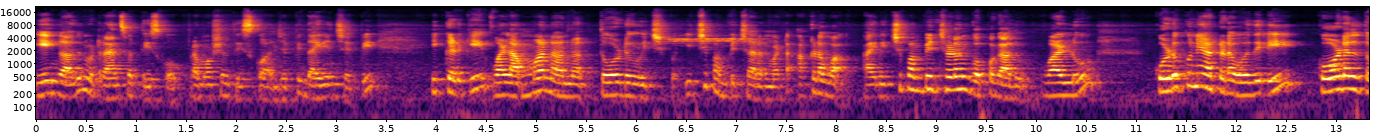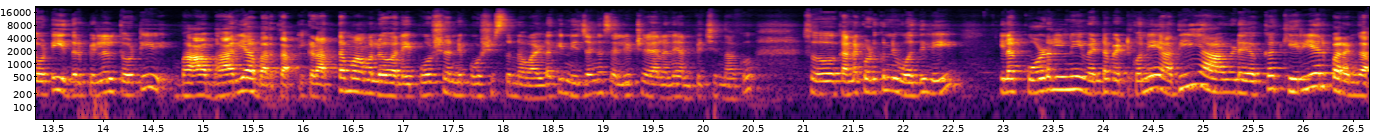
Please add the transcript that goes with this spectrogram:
ఏం కాదు నువ్వు ట్రాన్స్ఫర్ తీసుకో ప్రమోషన్ తీసుకో అని చెప్పి ధైర్యం చెప్పి ఇక్కడికి వాళ్ళ అమ్మ నాన్న తోడు ఇచ్చి ఇచ్చి పంపించారనమాట అక్కడ వా- ఆయన ఇచ్చి పంపించడం గొప్ప కాదు. వాళ్ళు కొడుకుని అక్కడ వదిలి కోడలతోటి ఇద్దరు పిల్లలతోటి భా భార్య భర్త ఇక్కడ అత్తమామలు అనే పోర్షన్ని పోషిస్తున్న వాళ్ళకి నిజంగా సెల్యూట్ చేయాలని అనిపించింది నాకు. సో కన్న కొడుకుని వదిలి ఇలా కోడల్ని వెంట పెట్టుకొని అది ఆవిడ యొక్క కెరియర్ పరంగా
